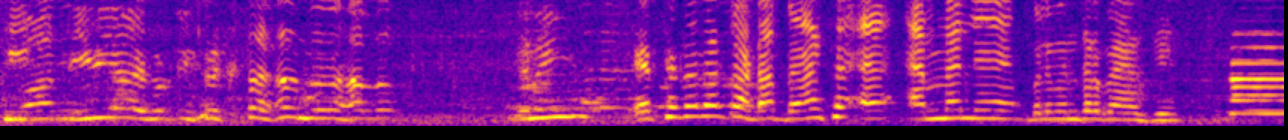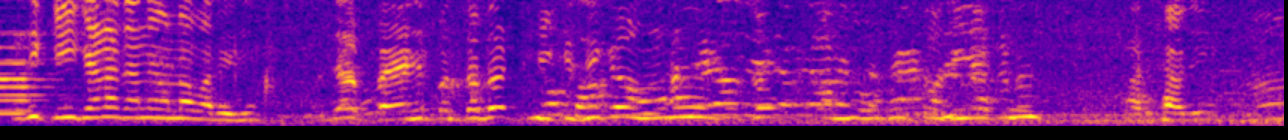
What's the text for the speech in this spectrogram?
ਠੀਕ। ਆ ਠੀਕ ਆ ਛੋਟੀ ਸਰਕਾਰਾਂ ਦਾ ਹੱਲ। ਕਿ ਨਹੀਂ? ਇੱਥੇ ਤਾਂ ਤੁਹਾਡਾ ਬੈਂਸ ਐਮਐਲਏ ਬਲਵਿੰਦਰ ਬੈਂਸ ਜੀ। ਤੁਸੀਂ ਕੀ ਕਹਿਣਾ ਚਾਹੁੰਦੇ ਉਹਨਾਂ ਬਾਰੇ ਜੀ? ਜੇ ਪੈਸੇ ਬੰਦਾ ਤਾਂ ਠੀਕ ਸੀਗਾ ਹੁਣ ਕੰਮ ਹੋ ਗਿਆ ਤਾਂ ਹੀ ਆ ਕਿ ਨਾ ਅੱਛਾ ਜੀ। ਹਾਂ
